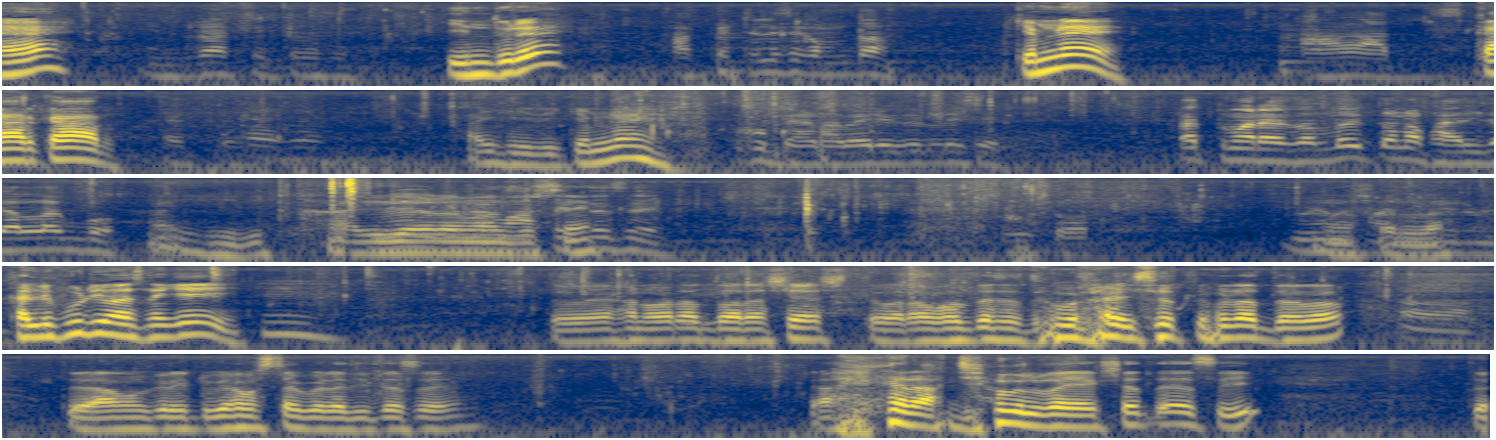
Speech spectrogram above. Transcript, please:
হ্যাঁ? ইন্দুরে? কেমনে? কার কার? খালি ফুটি মাছ নাকি? তো এখন ওরা ধরা শেষ তো ওরা বলতেছে তোমরা আইছো তোমরা ধরো। তো আমাকে একটু ব্যবস্থা করে দিতেছে। আর রাজ্যবুল ভাই একসাথে আছি। তো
